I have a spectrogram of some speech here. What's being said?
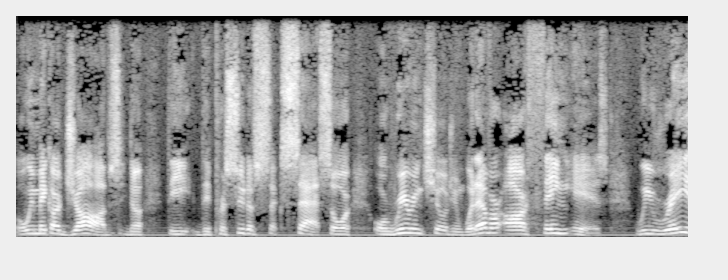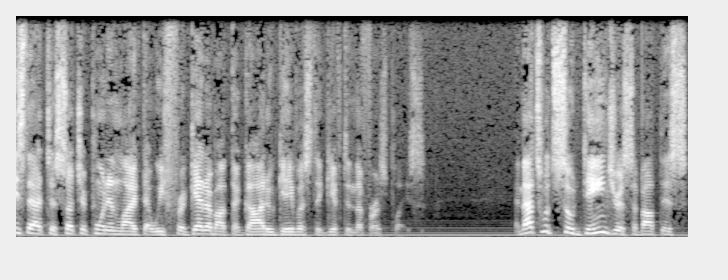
Or we make our jobs, you know, the, the pursuit of success or, or rearing children, whatever our thing is, we raise that to such a point in life that we forget about the God who gave us the gift in the first place. And that's what's so dangerous about this,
